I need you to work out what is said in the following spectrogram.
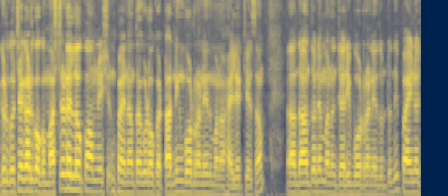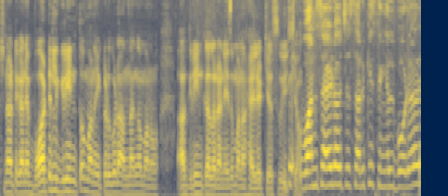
ఇక్కడికి వచ్చేకాడికి ఒక మస్టర్డ్ ఎల్లో కాంబినేషన్ పైన అంతా కూడా ఒక టర్నింగ్ బోర్డర్ అనేది మనం హైలైట్ చేసాం దాంతోనే మనం జరీ బోర్డర్ అనేది ఉంటుంది. పైన వచ్చినట్టుగానే బాటిల్ గ్రీన్తో మనం ఇక్కడ కూడా అందంగా మనం ఆ గ్రీన్ కలర్ అనేది మనం హైలైట్ చేస్తూ ఇచ్చాం. వన్ సైడ్ వచ్చేసరికి సింగిల్ బోర్డర్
